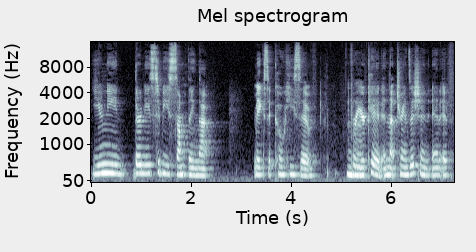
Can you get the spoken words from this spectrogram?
you need there needs to be something that makes it cohesive for your kid in that transition. And if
